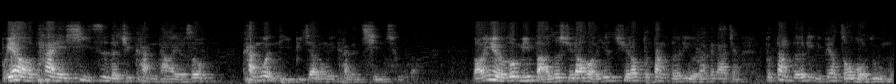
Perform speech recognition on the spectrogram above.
不要太细致的去看它，有时候看问题比较容易看得清楚了。然后因为有时候民法的时候学到后来，又学到不当得利，我要跟他讲，不当得利你不要走火入魔。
